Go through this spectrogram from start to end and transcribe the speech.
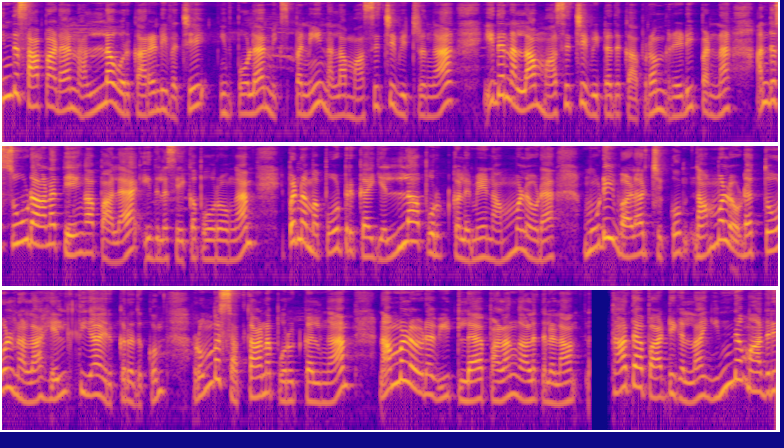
இந்த சாப்பாடை நல்லா ஒரு கரண்டி வச்சு இது போல் மிக்ஸ் பண்ணி நல்லா மசிச்சு விட்டுருங்க. இதை நல்லா மசிச்சு விட்டதுக்கப்புறம் ரெடி பண்ண அந்த சூடான தேங்காய் பாலை இதில் சேர்க்க போகிறோங்க இப்போ நம்ம போட்டிருக்க எல்லா பொருட்களுமே நம்மளோட முடி வளர்ச்சிக்கும் நம்மளோட தோல் நல்லா ஹெல்த்தியாக இருக்கிறதுக்கும் ரொம்ப சத்தான பொருட்கள்ங்க. நம்மளோட வீட்டில் பழங்காலத்துலலாம் தாத்தா பாட்டிகள்லாம் இந்த மாதிரி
